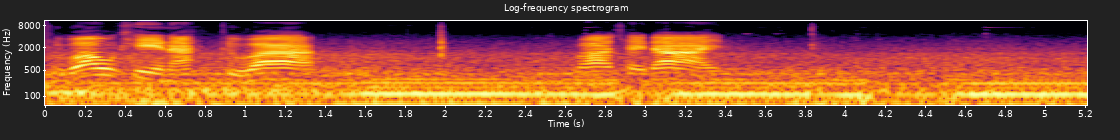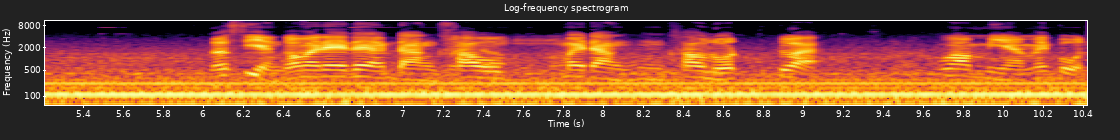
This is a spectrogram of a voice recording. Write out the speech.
ถือว่าโอเคนะ ถือว่า ว่าใช้ได้ แล้วเสียงก็ไม่ได้ดังเข้าไม่ดังเข้ารถด้วย ว่าเมียไม่บ่น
